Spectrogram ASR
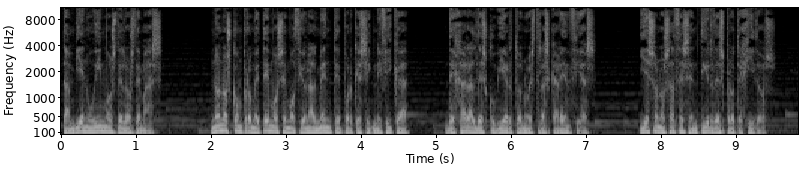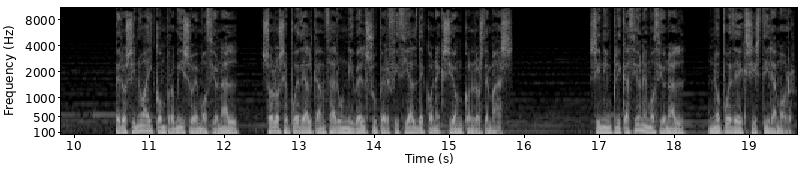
también huimos de los demás. No nos comprometemos emocionalmente porque significa dejar al descubierto nuestras carencias, y eso nos hace sentir desprotegidos. Pero si no hay compromiso emocional, solo se puede alcanzar un nivel superficial de conexión con los demás. Sin implicación emocional, no puede existir amor.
